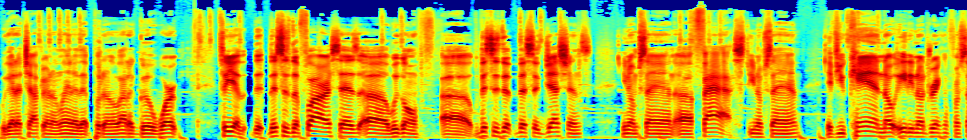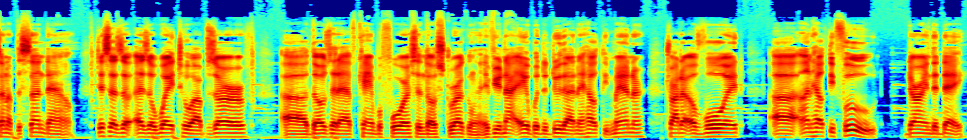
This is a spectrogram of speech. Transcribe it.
We got a chapter in Atlanta that put in a lot of good work. So yeah, th- this is the flyer. Says uh, we're going. Uh, this is the, the suggestions. You know what I'm saying? Uh, fast. You know what I'm saying? If you can, no eating, no drinking from sun up to sundown. Just as a as a way to observe uh, those that have came before us and those struggling. If you're not able to do that in a healthy manner, try to avoid uh, unhealthy food during the day.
